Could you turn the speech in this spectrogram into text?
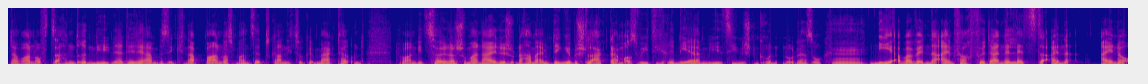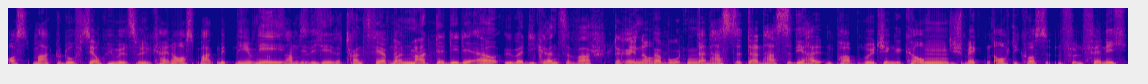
da waren oft Sachen drin, die in der DDR ein bisschen knapp waren, was man selbst gar nicht so gemerkt hat. Und da waren die Zöllner schon mal neidisch und haben einem Dinge beschlagnahmt aus veterinärmedizinischen Gründen oder so. Hm. Nee, aber wenn du einfach für deine letzte eine, eine Ostmark, du durftest ja um Himmels Willen keine Ostmark mitnehmen. Nee, haben sie dich, der Transfer von ne? Mark der DDR über die Grenze war streng genau, verboten. Dann hast, du, dann hast du dir halt ein paar Brötchen gekauft, mhm. die schmeckten auch, die kosteten fünf Pfennig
